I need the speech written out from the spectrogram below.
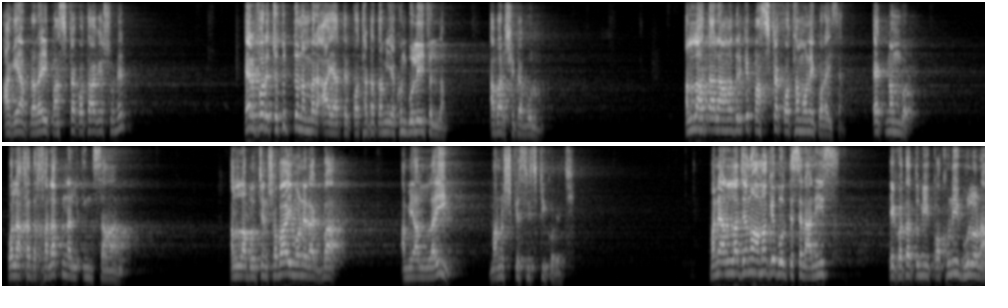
আগে আপনারা এই পাঁচটা কথা আগে শুনেন। এরপরে চতুর্থ নম্বর আয়াতের কথাটা তো আমি এখন বলেই ফেললাম। আবার সেটা বলব। আল্লাহ তাআলা আমাদেরকে পাঁচটা কথা মনে করাইছেন। এক নম্বর, ওয়ালাকাদ খালাকনাল ইনসান। আল্লাহ বলছেন, সবাই মনে রাখবা, আমি আল্লাহই মানুষকে সৃষ্টি করেছি। মানে আল্লাহ যেন আমাকে বলতেছেন, আনিস, এ কথা তুমি কখনোই ভুলো না,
